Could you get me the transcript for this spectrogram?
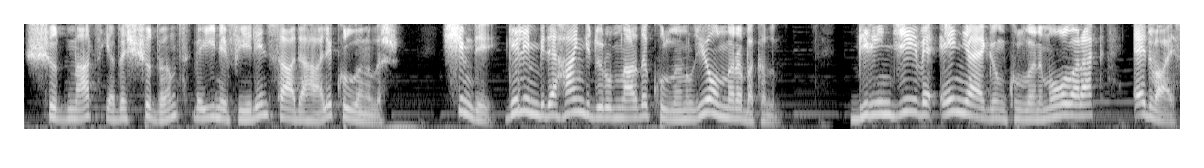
should not ya da shouldn't ve yine fiilin sade hali kullanılır. Şimdi gelin bir de hangi durumlarda kullanılıyor onlara bakalım. Birinci ve en yaygın kullanımı olarak advice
